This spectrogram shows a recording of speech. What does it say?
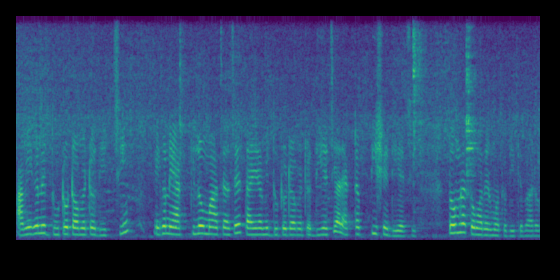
আমি এখানে দুটো টমেটো দিচ্ছি। এখানে এক কিলো মাছ আছে, তাই আমি দুটো টমেটো দিয়েছি আর একটা পিষে দিয়েছি। তোমরা তোমাদের মতো দিতে পারো।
